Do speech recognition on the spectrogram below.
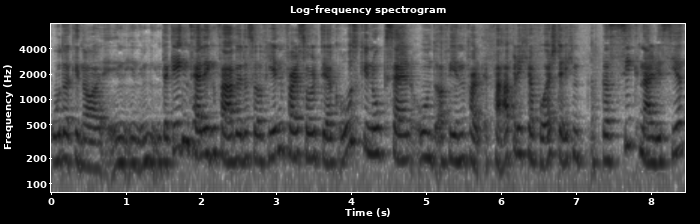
oder genau in, in, in der gegenteiligen Farbe oder so. Auf jeden Fall sollte er groß genug sein und auf jeden Fall farblich hervorstechen. Das signalisiert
